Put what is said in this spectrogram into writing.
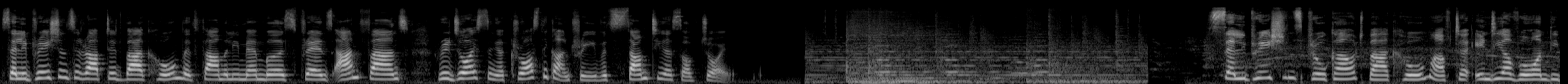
Celebrations erupted back home with family members, friends and fans rejoicing across the country with some tears of joy. Celebrations broke out back home after India won the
